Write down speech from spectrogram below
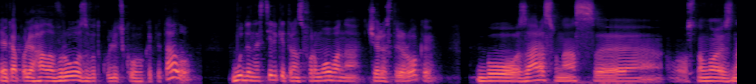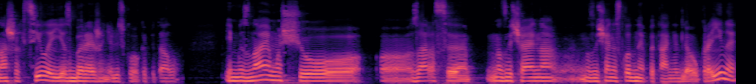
яка полягала в розвитку людського капіталу, буде настільки трансформована через три роки. Бо зараз у нас е, основною з наших цілей є збереження людського капіталу. І ми знаємо, що зараз це надзвичайно, надзвичайно складне питання для України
